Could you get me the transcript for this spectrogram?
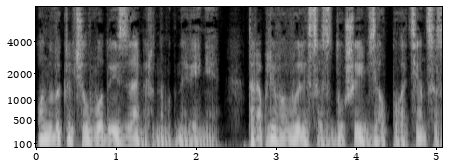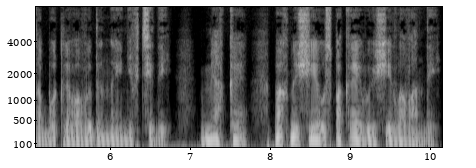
Он выключил воду и замер на мгновение. Торопливо вылез из душа и взял полотенце, заботливо выданное нефтидой. Мягкое, пахнущее успокаивающей лавандой.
